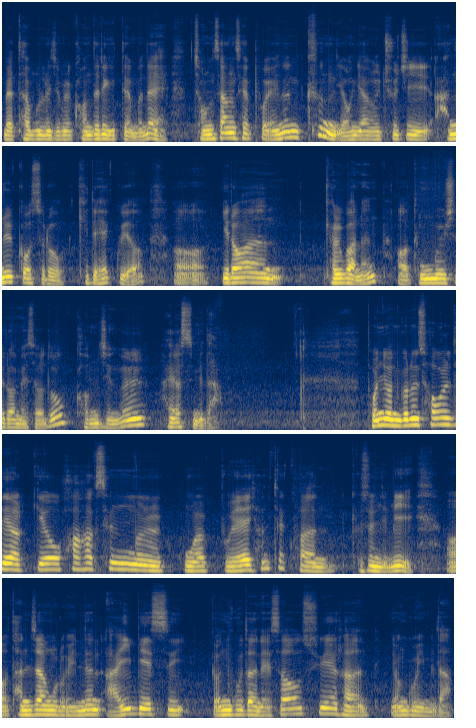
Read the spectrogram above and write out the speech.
메타볼리즘을 건드리기 때문에 정상 세포에는 큰 영향을 주지 않을 것으로 기대했고요. 어, 이러한 결과는 어, 동물 실험에서도 검증을 하였습니다. 본 연구는 서울대학교 화학생물공학부의 현택환 교수님이 어, 단장으로 있는 IBS 연구단에서 수행한 연구입니다.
